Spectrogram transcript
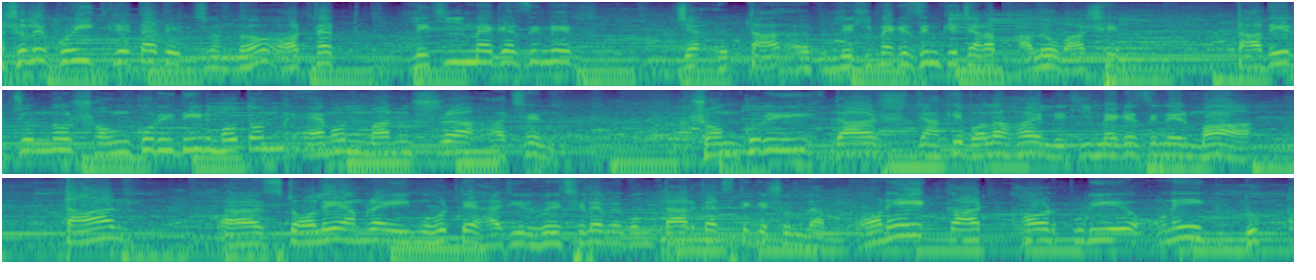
আসলে বই ক্রেতাদের জন্য, অর্থাৎ লিটল ম্যাগাজিনের লিটল ম্যাগাজিনকে যারা ভালোবাসেন, তাদের জন্য শঙ্করীদির মতন এমন মানুষরা আছেন। শঙ্করী দাস, যাকে বলা হয় লিটল ম্যাগাজিনের মা, তার স্টলে আমরা এই মুহূর্তে হাজির হয়েছিলাম এবং তার কাছ থেকে শুনলাম। অনেক কাঠ খড় পুড়িয়ে অনেক দুঃখ,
